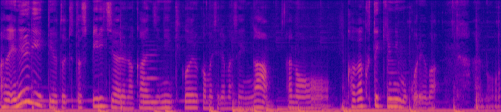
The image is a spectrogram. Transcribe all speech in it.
あのエネルギーっていうとちょっとスピリチュアルな感じに聞こえるかもしれませんが、あの科学的にもこれはあの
